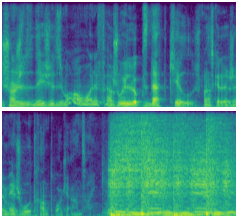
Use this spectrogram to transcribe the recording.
changé d'idée. J'ai dit, bon, on va aller faire jouer Looks That Kill. Je pense qu'elle n'a jamais joué au 33-45.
